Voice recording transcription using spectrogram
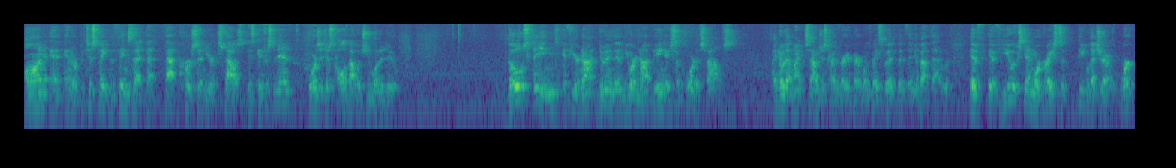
on and, and or participate in the things that, that that person, your spouse, is interested in? Or is it just all about what you want to do? Those things, if you're not doing them, you are not being a supportive spouse. I know that might sound just kind of very bare bones basic, but, but think about that. If, if you extend more grace to people that you're at work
